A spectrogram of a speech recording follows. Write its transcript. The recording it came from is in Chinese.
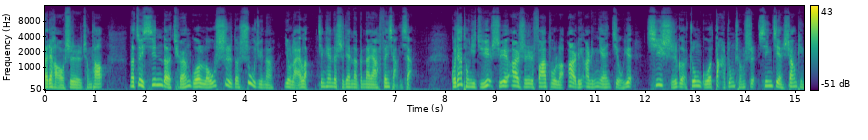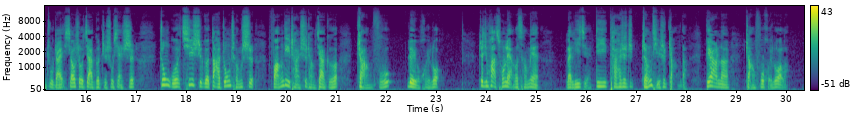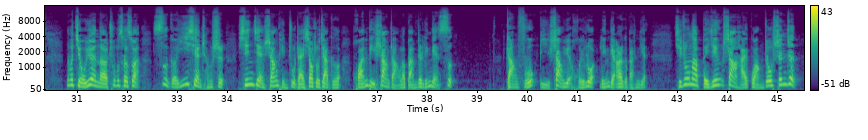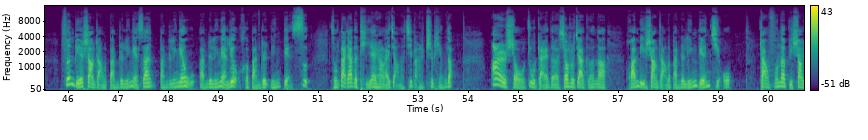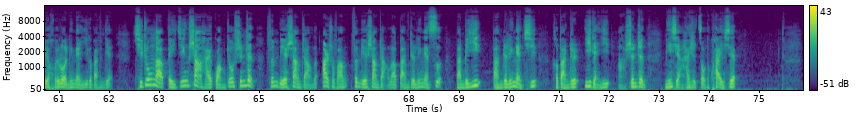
大家好，我是程涛。那最新的全国楼市的数据呢又来了，今天的时间呢跟大家分享一下。国家统计局十月二十日发布了二零二零年九月七十个中国大中城市新建商品住宅销售价格指数显示，中国七十个大中城市房地产市场价格涨幅略有回落。这句话从两个层面来理解：第一，它还是整体是涨的；第二呢。涨幅回落了。那么九月呢？初步测算，四个一线城市新建商品住宅销售价格环比上涨了百分之零点四，涨幅比上月回落零点二个百分点。其中呢，北京、上海、广州、深圳分别上涨了百分之零点三、百分之零点五、百分之零点六和百分之零点四。从大家的体验上来讲呢，基本上是持平的。二手住宅的销售价格呢？环比上涨了百分之零点九，涨幅呢比上月回落零点一个百分点。其中呢，北京、上海、广州、深圳分别上涨的二手房分别上涨了百分之零点四、百分之一、百分之零点七和百分之一点一啊。深圳明显还是走得快一些。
